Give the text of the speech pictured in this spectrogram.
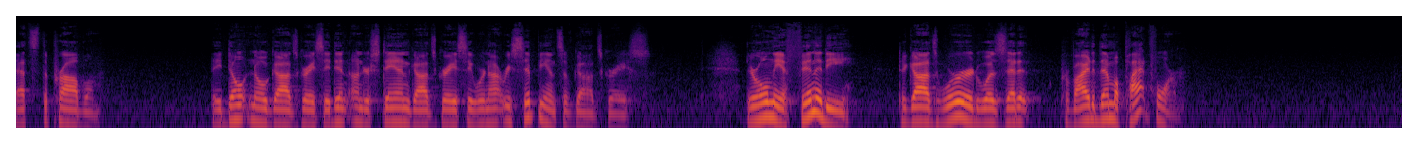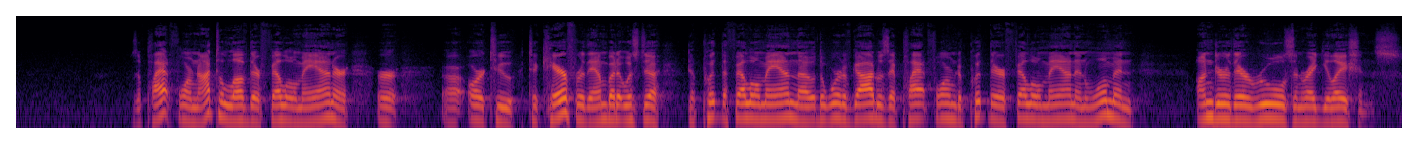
That's the problem. They don't know God's grace. They didn't understand God's grace. They were not recipients of God's grace. Their only affinity to God's word was that it provided them a platform. It was a platform not to love their fellow man or, or, or, or, to, to care for them, but it was to, to put the fellow man, the, the Word of God was a platform to put their fellow man and woman under their rules and regulations.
